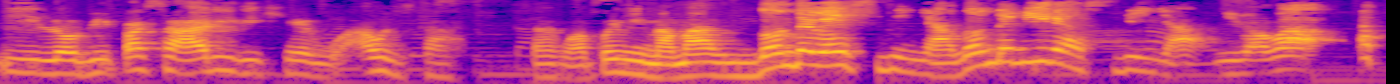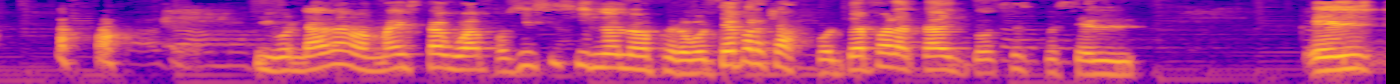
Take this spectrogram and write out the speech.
Y lo vi pasar y dije, wow, está, está guapo. Y mi mamá, ¿dónde ves, niña? ¿Dónde miras, niña? Mi mamá. Digo, nada, mamá está guapo. Sí, sí, sí, no, no, pero voltea para acá, voltea para acá. Entonces, pues él, él,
